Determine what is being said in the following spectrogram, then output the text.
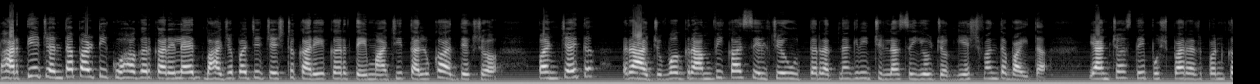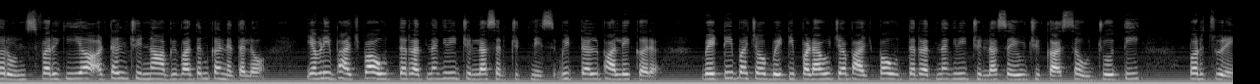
भारतीय जनता पार्टी गुहागर कार्यालयात भाजपाचे ज्येष्ठ कार्यकर्ते माजी तालुका अध्यक्ष पंचायत राज व ग्रामविकास सेलचे उत्तर रत्नागिरी जिल्हा संयोजक यशवंत बाईत यांच्या हस्ते पुष्पहार अर्पण करून स्वर्गीय अटलजींना अभिवादन करण्यात आलं. यावेळी भाजपा उत्तर रत्नागिरी जिल्हा सरचिटणीस विठ्ठल भालेकर बेटी बचाव बेटी पढाऊच्या भाजपा उत्तर रत्नागिरी जिल्हा संयोजिका सौ ज्योती परचुरे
